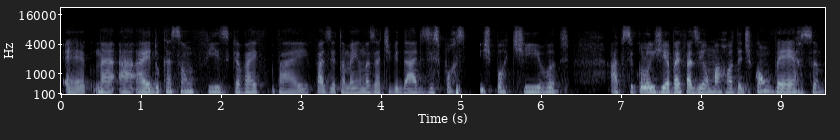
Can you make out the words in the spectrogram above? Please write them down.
é, né, a, a, educação física vai, vai fazer também umas atividades esportivas, a psicologia vai fazer uma roda de conversa,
